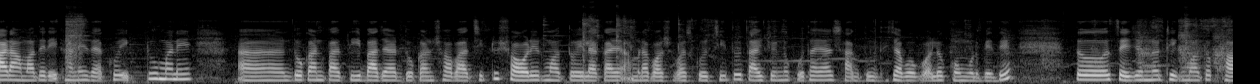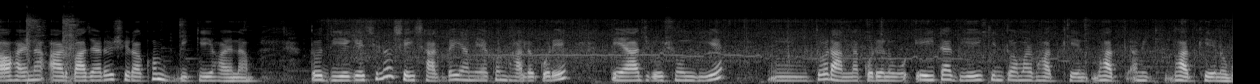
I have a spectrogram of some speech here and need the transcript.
আর আমাদের এখানে দেখো একটু মানে দোকানপাতি, বাজার দোকান সব আছে, একটু শহরের মতো এলাকায় আমরা বসবাস করছি, তো তাই জন্য কোথায় আর শাক তুলতে যাব বলো কোমর বেঁধে। তো সেই জন্য ঠিক মতো খাওয়া হয় না আর বাজারেও সেরকম বিক্রি হয় না। তো দিয়ে গেছিল সেই শাকটাই আমি এখন ভালো করে পেঁয়াজ, রসুন দিয়ে তো রান্না করে নেব। এইটা দিয়েই কিন্তু আমার ভাত খেয়ে, ভাত আমি ভাত খেয়ে নেব।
